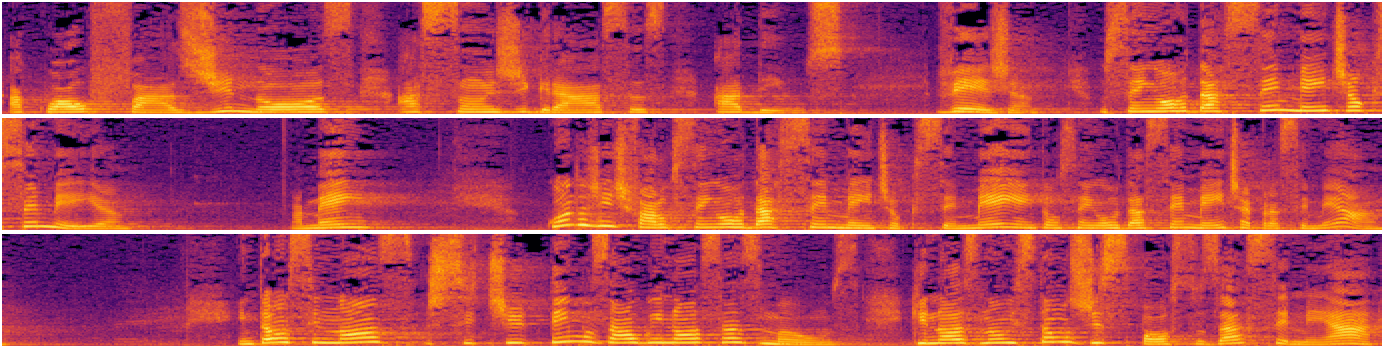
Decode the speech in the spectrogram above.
a qual faz de nós ações de graças a Deus. Veja, o Senhor dá semente ao que semeia. Amém? Quando a gente fala que o Senhor dá semente ao que semeia, então o Senhor dá semente é para semear. Então, se nós se temos algo em nossas mãos que nós não estamos dispostos a semear,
